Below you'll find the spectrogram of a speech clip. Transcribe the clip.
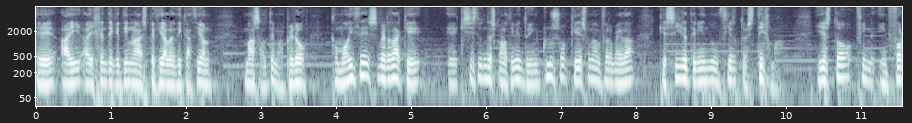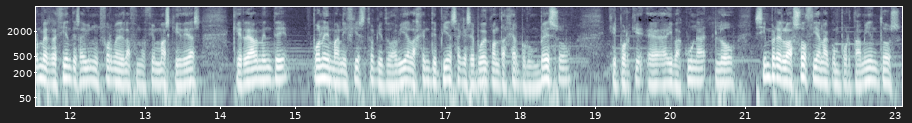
eh, hay, hay gente que tiene una especial dedicación más al tema, pero como dice, es verdad que existe un desconocimiento, incluso que es una enfermedad que sigue teniendo un cierto estigma. Y esto, fin, informes recientes, hay un informe de la Fundación Más que Ideas que realmente pone de manifiesto que todavía la gente piensa que se puede contagiar por un beso, que porque eh, hay vacuna, lo, siempre lo asocian a comportamientos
